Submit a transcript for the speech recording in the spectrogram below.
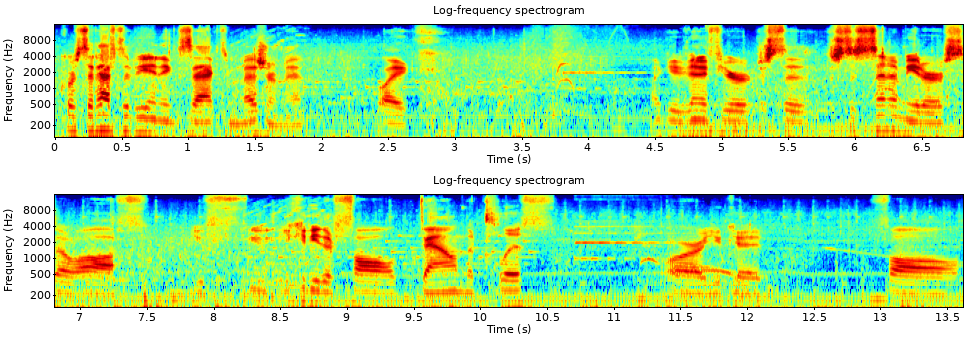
Of course, it'd have to be an exact measurement, like, like even if you're just a just a centimeter or so off, you you you could either fall down the cliff, or you could fall,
